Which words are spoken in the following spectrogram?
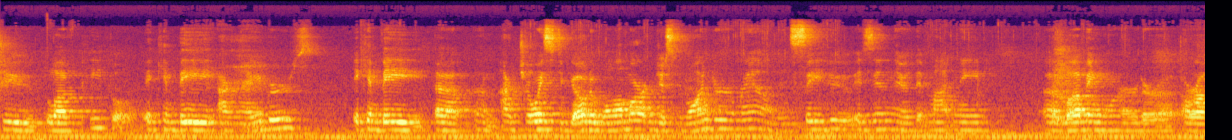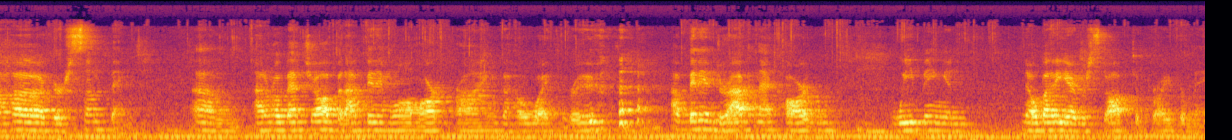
to love people. It can be our neighbors. It can be uh, um, our choice to go to Walmart and just wander around and see who is in there that might need a loving word or a, or a hug or something. Um, I don't know about y'all, but I've been in Walmart crying the whole way through. I've been in driving that cart and weeping, and nobody ever stopped to pray for me.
